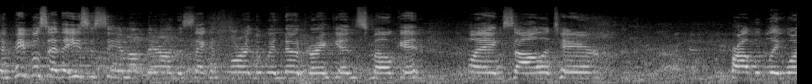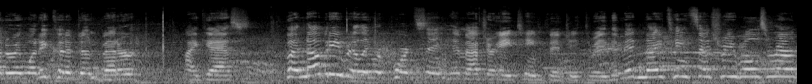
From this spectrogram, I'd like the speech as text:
And people said they used to see him up there on the second floor in the window drinking, smoking, playing solitaire probably wondering what he could have done better, I guess. But nobody really reports seeing him after 1853. The mid 19th century rolls around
